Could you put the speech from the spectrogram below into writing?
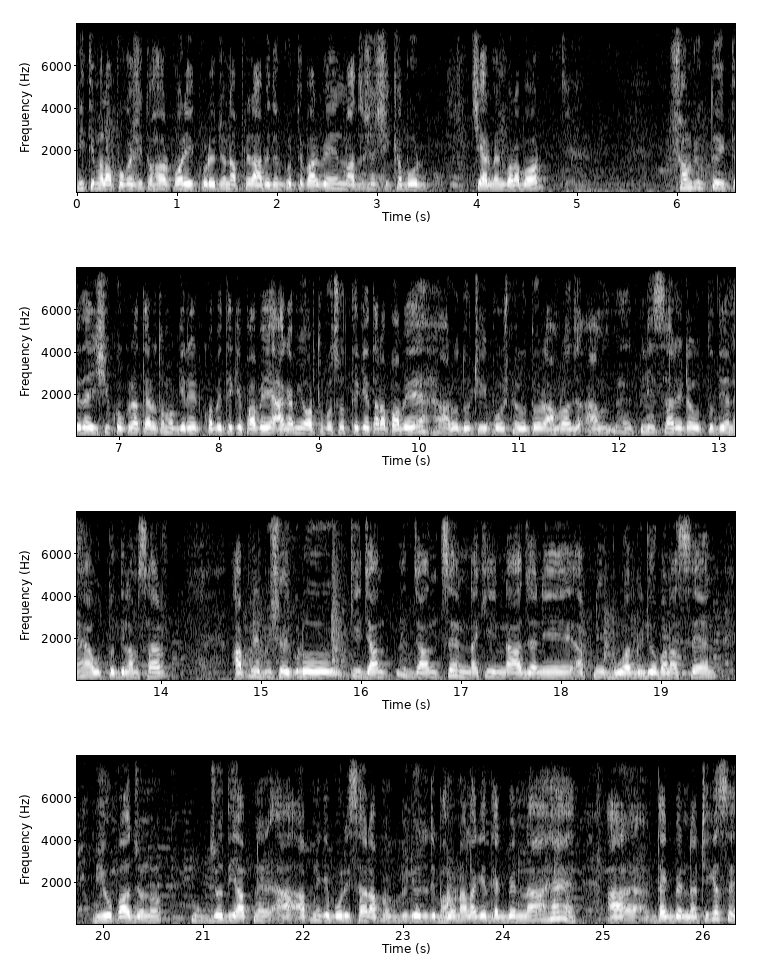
নীতিমালা প্রকাশিত হওয়ার পরেই কোডের জন্য আপনারা আবেদন করতে পারবেন মাদ্রাসা শিক্ষা বোর্ড চেয়ারম্যান বরাবর। সংযুক্ত ইবতেদায়ী শিক্ষকরা তেরোতম গ্রেড কবে থেকে পাবে? আগামী অর্থ বছর থেকে তারা পাবে। আরও দুটি প্রশ্নের উত্তর আমরা প্লিজ স্যার এটা উত্তর দিন হ্যাঁ উত্তর দিলাম, স্যার। আপনি বিষয়গুলো কি জান, জানছেন নাকি না জানিয়ে আপনি ভুয়া ভিডিও বানাচ্ছেন ভিউ পাওয়ার জন্য? যদি আপনার আপনাকে বলি স্যার, আপনার ভিডিও যদি ভালো না লাগে, দেখবেন না হ্যাঁ? দেখবেন না, ঠিক আছে?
